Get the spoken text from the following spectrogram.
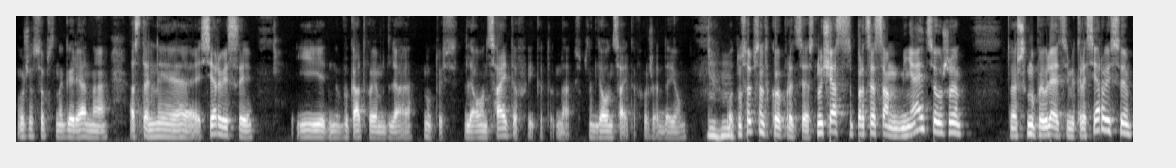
уже, собственно говоря, на остальные сервисы и выкатываем для, ну, то есть для он-сайтов, и, да, собственно, для он-сайтов уже отдаем. Угу. Вот, ну, собственно, такой процесс. Ну, сейчас процесс сам меняется уже, потому что, ну, появляются микросервисы,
